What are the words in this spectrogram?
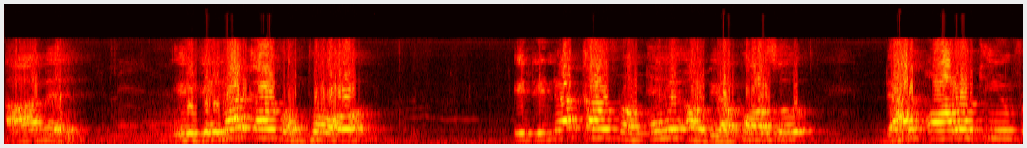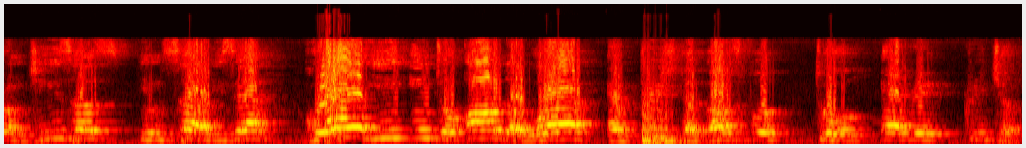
Amen. Amen. It did not come from Paul. It did not come from any of the apostles. That order came from Jesus himself. He said, Go ye into all the world and preach the gospel to every creature.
